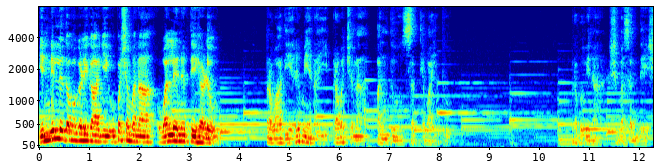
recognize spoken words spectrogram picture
ಇನ್ನಿಲ್ಲದವುಗಳಿಗಾಗಿ ಉಪಶಮನ ವಲ್ಲೆನತಿಹಳು. ಪ್ರವಾದಿ ಎರೆಮೆಯನ ಈ ಪ್ರವಚನ ಅಂದು ಸತ್ಯವಾಯಿತು. ಪ್ರಭುವಿನ ಶುಭ ಸಂದೇಶ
